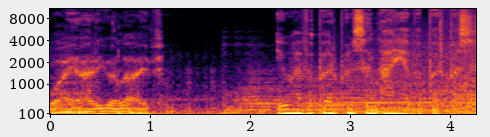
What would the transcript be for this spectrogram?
Why are you alive? You have a purpose and I have a purpose.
